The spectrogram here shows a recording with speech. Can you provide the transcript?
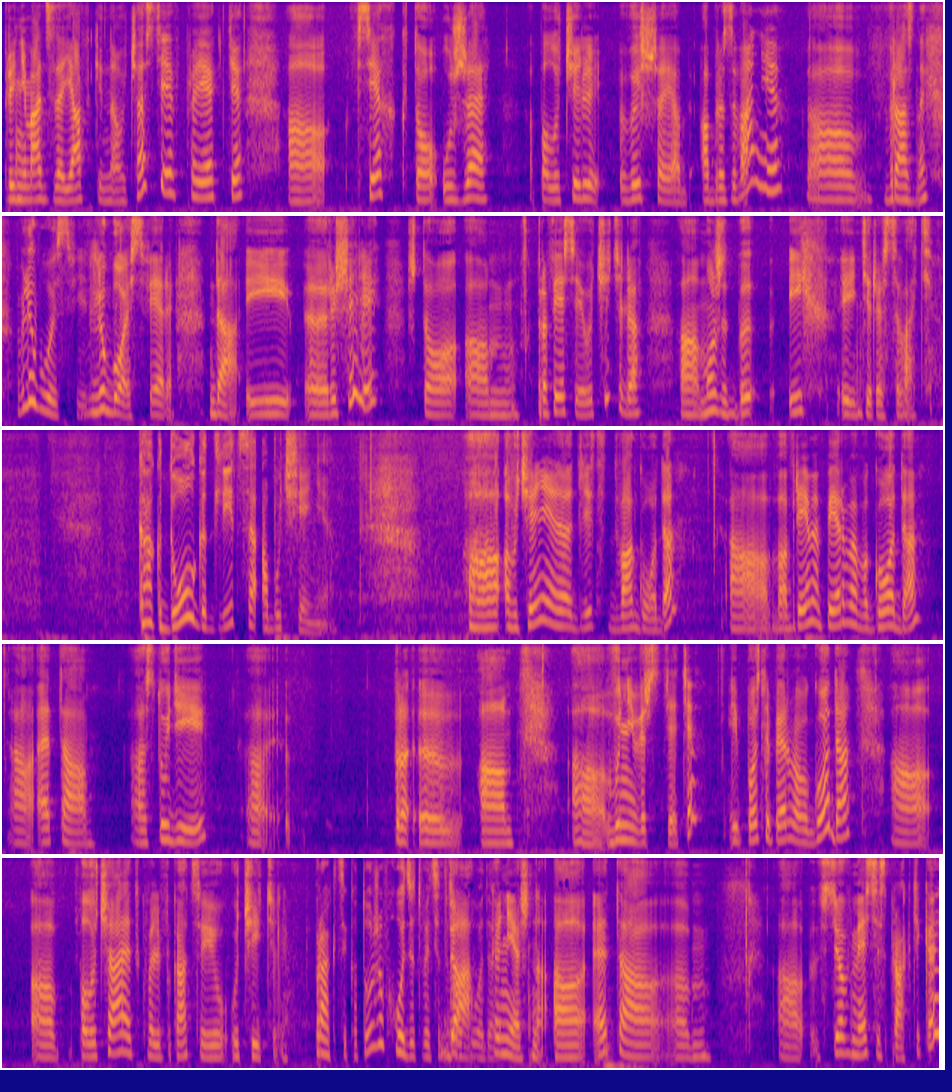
принимать заявки на участие в проекте всех, кто уже получили высшее образование э, в разных... В любой сфере. В любой сфере, да. И э, решили, что э, профессия учителя э, может быть их интересовать. Как долго длится обучение? Э, обучение длится два года. Э, во время первого года э, это студии Э, а, а, в университете, и после первого года а, получает квалификацию учителя. Практика тоже входит в эти два да, года? Да, конечно. Это эм, все вместе с практикой.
